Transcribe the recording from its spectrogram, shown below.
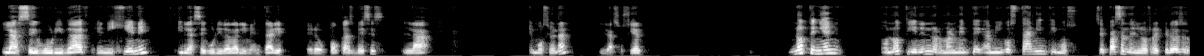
la seguridad en higiene y la seguridad alimentaria, pero pocas veces la emocional y la social. No tenían o no tienen normalmente amigos tan íntimos se pasan en los recreos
